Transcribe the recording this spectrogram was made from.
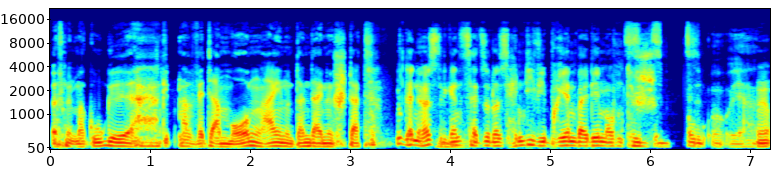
öffnet mal Google, gib mal Wetter morgen ein und dann deine Stadt. Dann hörst du die ganze Zeit so das Handy vibrieren bei dem auf dem Tisch. Oh, oh ja. Ja,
